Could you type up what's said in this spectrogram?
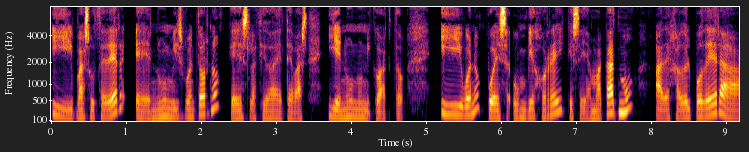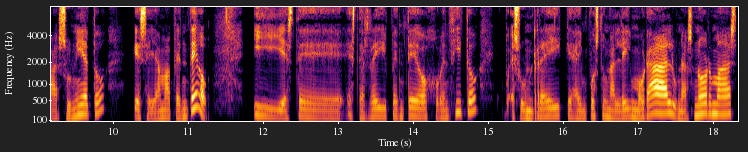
y va a suceder en un mismo entorno, que es la ciudad de Tebas, y en un único acto. Y bueno, pues un viejo rey que se llama Cadmo ha dejado el poder a su nieto, que se llama Penteo. Y este, este rey Penteo jovencito es un rey que ha impuesto una ley moral, unas normas,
